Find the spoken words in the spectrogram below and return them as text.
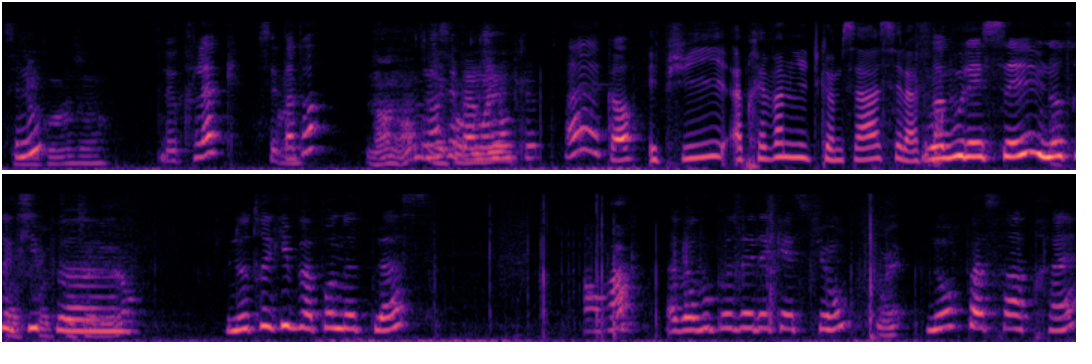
C'est nous? Quoi, ça? Le clac C'est pas toi? Non, non, Non, c'est pas moi non plus. Ah d'accord. Et puis, après 20 minutes comme ça, c'est la On va fin. vous laisser, une autre On équipe, euh, une autre équipe va prendre notre place. Au revoir. Elle va vous poser des questions. Ouais. Nous on repassera après.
